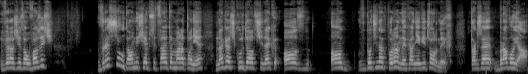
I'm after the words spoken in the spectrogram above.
wyraźnie zauważyć, wreszcie udało mi się przy całym tym maratonie nagrać kurde odcinek o, o w godzinach porannych, a nie wieczornych. Także brawo ja.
